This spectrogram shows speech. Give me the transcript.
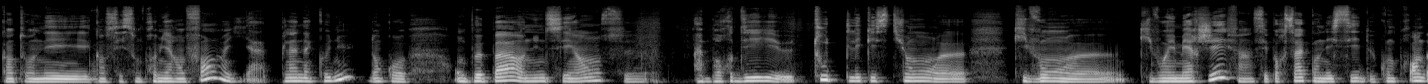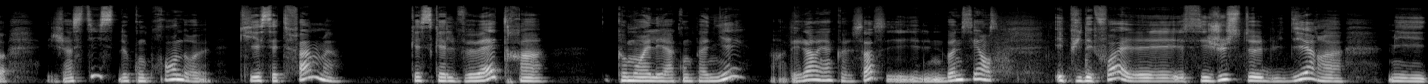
quand on est, quand c'est son premier enfant, il y a plein d'inconnus, donc on, ne peut pas en une séance euh, aborder toutes les questions qui vont qui vont émerger. Enfin, c'est pour ça qu'on essaie de comprendre. J'insiste de comprendre qui est cette femme, qu'est-ce qu'elle veut être, comment elle est accompagnée déjà, rien que ça, c'est une bonne séance. Et puis des fois, c'est juste lui dire, euh, mais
